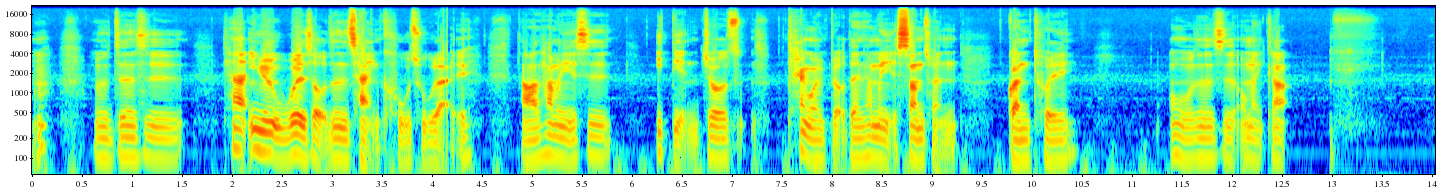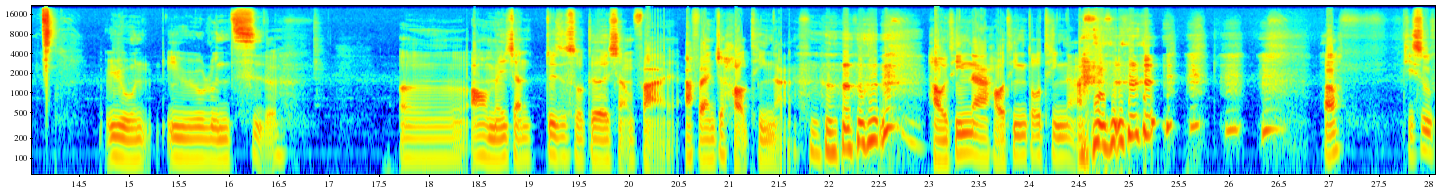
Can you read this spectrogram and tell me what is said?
我真的是看音乐五位的时候，我真的差点哭出来。然后他们也是一点就看完表单，他们也上传官推。哦，我真的是，Oh my god！语如语如伦次了，呃，哦，没讲对这首歌的想法，啊，反正就好听啊，好听啊，好听都听啊，好，结束，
